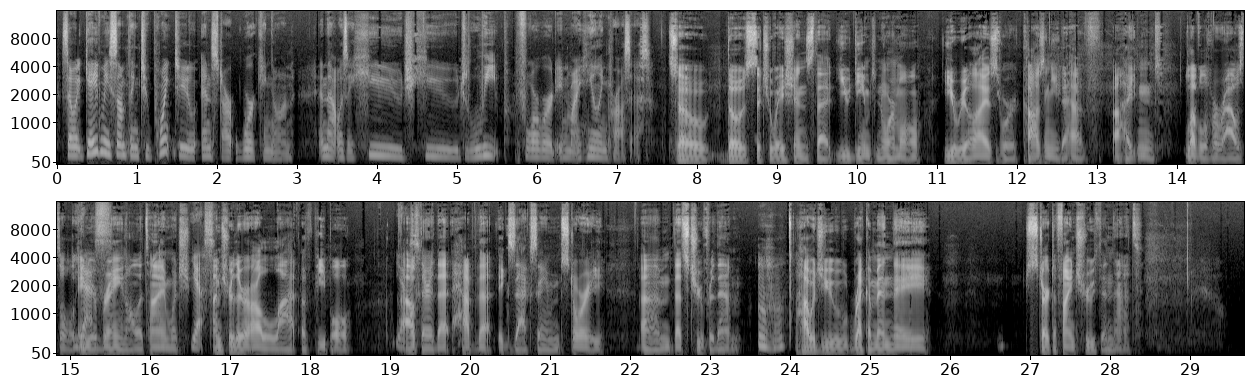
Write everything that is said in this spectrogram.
So it gave me something to point to and start working on. And that was a huge, huge leap forward in my healing process. So those situations that you deemed normal, you realized were causing you to have a heightened level of arousal in your brain all the time, which Yes. I'm sure there are a lot of people Yes. out there that have that exact same story um, that's true for them. Mm-hmm. How would you recommend they start to find truth in that?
